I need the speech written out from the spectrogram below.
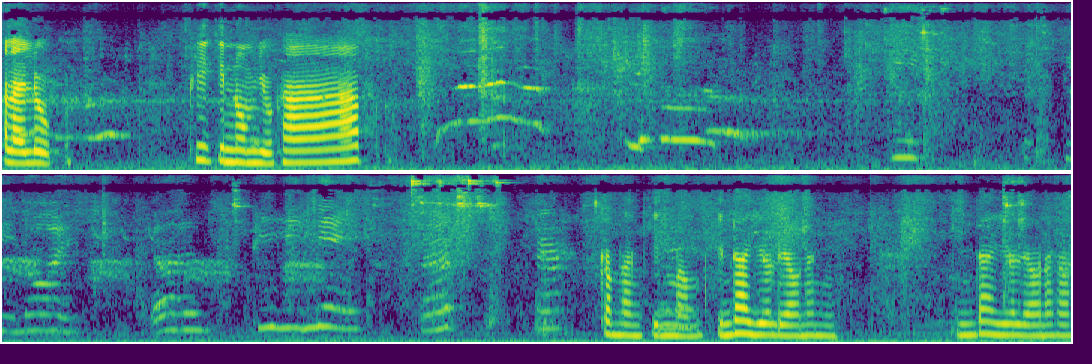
อะไรลูก พี่กินนมอยู่ครับ กำลังกินมัมกินได้เยอะแล้วนะนี่ กินได้เยอะแล้วนะคะ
